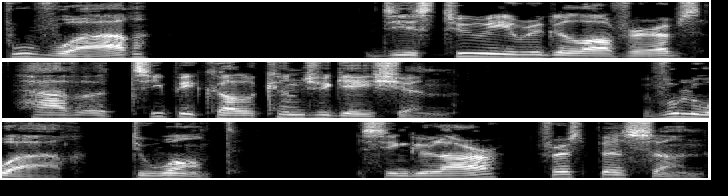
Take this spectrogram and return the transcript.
pouvoir these two irregular verbs have a typical conjugation. Vouloir, to want. Singular, first person,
